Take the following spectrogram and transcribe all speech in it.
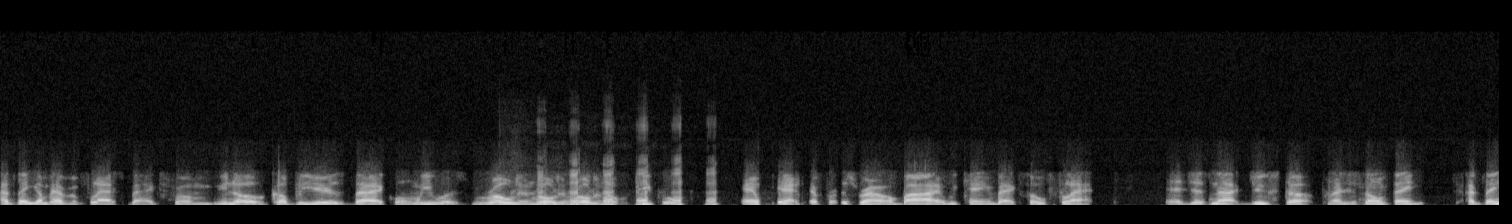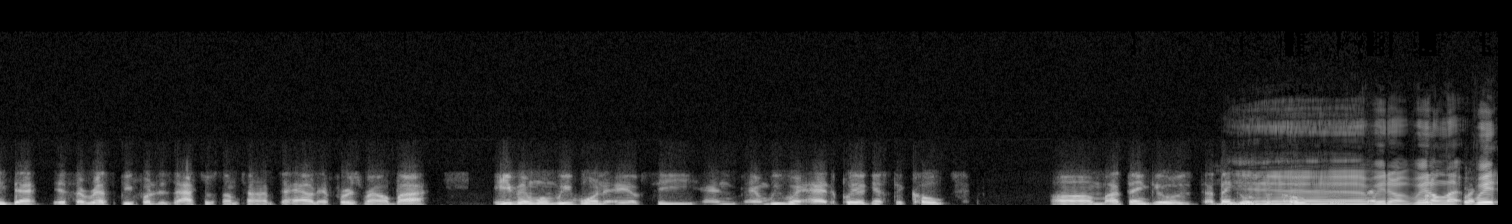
I think I'm having flashbacks from you know a couple of years back when we was rolling, rolling, rolling over people, and we had that first round bye, and we came back so flat and just not juiced up. And I just don't think I think that it's a recipe for disaster sometimes to have that first round bye. Even when we won the AFC and and we went had to play against the Colts, um, I think it was. I think yeah, it was the Colts. we don't. We don't like. We,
